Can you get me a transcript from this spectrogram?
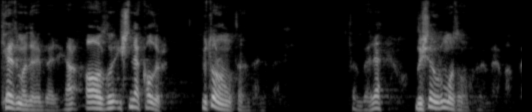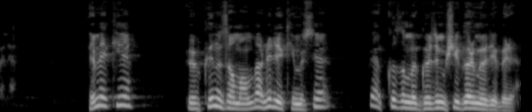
Kezme der böyle. Yani ağzının içinde kalır. Yutar onu muhtemelen böyle. böyle. Muhtemelen böyle. Dışarı vurmaz onu böyle. Bak böyle. Demek ki öfkenin zamanlar ne diyor kimisi? Ben kızımı gözüm bir şey görmüyor diye böyle.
